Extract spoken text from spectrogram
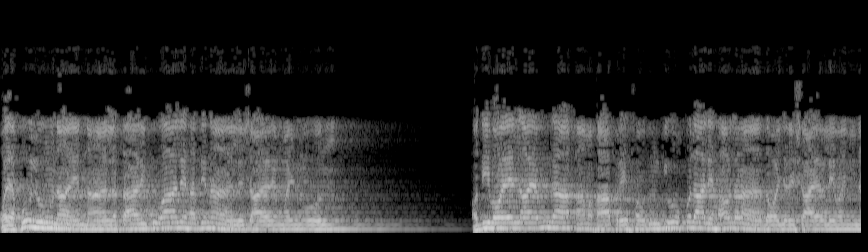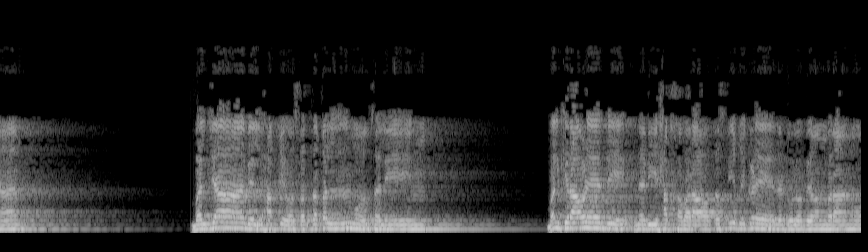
ويقولون إنا لتاركوا آلهتنا لشاعر مجنون۔ ادیب ویل آئے منگا خام خاپ ری خودن کیو قلال حولرا دوجر شاعر لیونینا بل جا بالحق وصدق المرسلین. بلکہ راوڑے دے نبی حق خبر آو تصدیق کرے دے ٹولو پیغمبرانو.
